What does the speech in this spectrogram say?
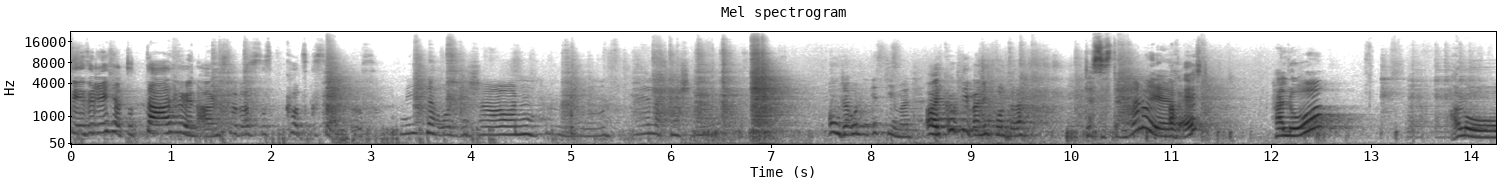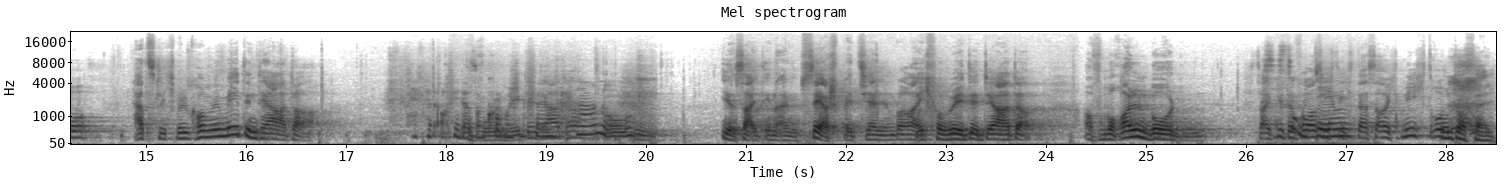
Desiree, ich habe total Höhenangst, nur dass das kurz gesagt ist. Nicht nach unten schauen. Hm. Ja, lass mal schauen. Oh, da unten ist jemand. Oh, ich guck lieber nicht runter. Das ist der Manuel. Ach echt? Hallo? Hallo, herzlich willkommen im Medientheater. Der hat auch wieder so einen Obwohl, komischen Film. Keine Ahnung. Ihr seid in einem sehr speziellen Bereich vom Medientheater, auf dem Rollenboden. Seid bitte vorsichtig, dass euch nicht runterfällt.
